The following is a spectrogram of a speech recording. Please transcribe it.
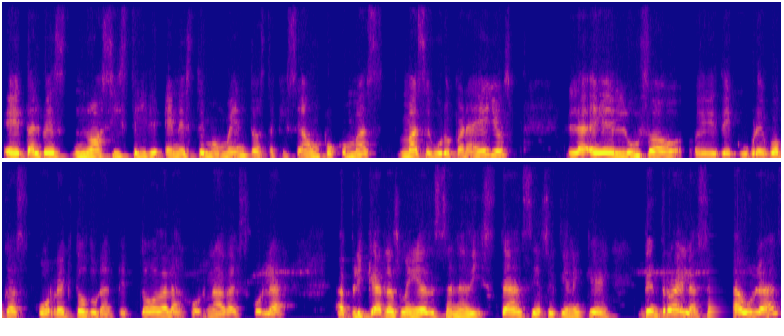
Eh, tal vez no asistir en este momento hasta que sea un poco más, más seguro para ellos. el uso eh, de cubrebocas correcto durante toda la jornada escolar. Aplicar las medidas de sana distancia. Se tienen que, dentro de las aulas,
